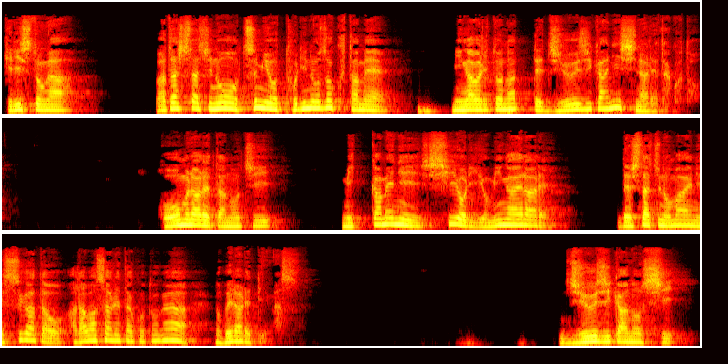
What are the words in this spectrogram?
キリストが私たちの罪を取り除くため、身代わりとなって十字架に死なれたこと。葬られた後、三日目に死より蘇られ、弟子たちの前に姿を現されたことが述べられています。十字架の死、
